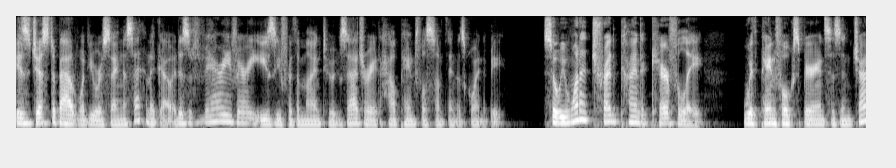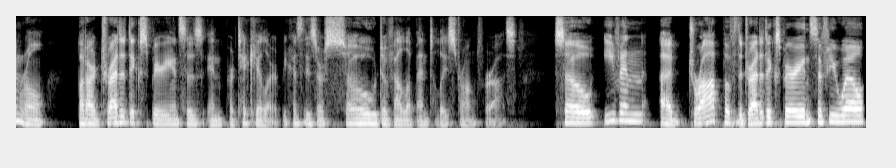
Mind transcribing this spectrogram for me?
is just about what you were saying a second ago. It is very, very easy for the mind to exaggerate how painful something is going to be. So we want to tread kind of carefully with painful experiences in general, but our dreaded experiences in particular, because these are so developmentally strong for us. So even a drop of the dreaded experience, if you will,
